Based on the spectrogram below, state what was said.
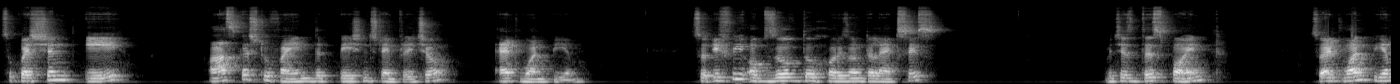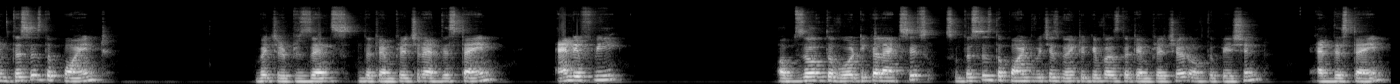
So question A asks us to find the patient's temperature at 1 pm. So if we observe the horizontal axis, which is this point, so at 1 pm, this is the point which represents the temperature at this time. And if we observe the vertical axis, so this is the point which is going to give us the temperature of the patient at this time.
